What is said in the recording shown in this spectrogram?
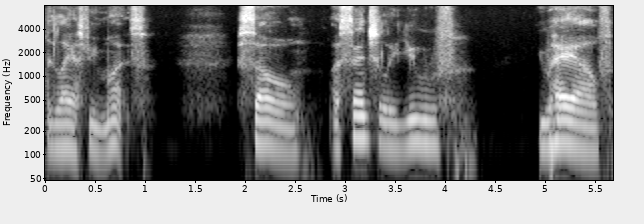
the last few months. So essentially you've you have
